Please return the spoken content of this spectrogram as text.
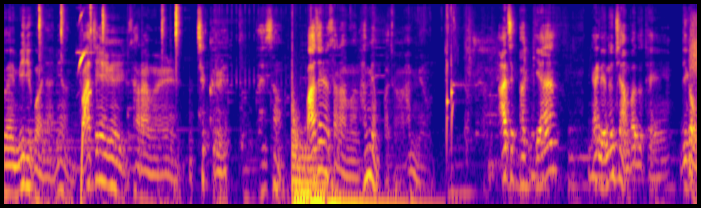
왜 미리 구하냐면 빠질 사람을 체크를 해서 빠지는 사람은 한 명 빠져요. 한 명. 아직 밖이야? 그냥 내 눈치 안 봐도 돼. 네가 뭐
